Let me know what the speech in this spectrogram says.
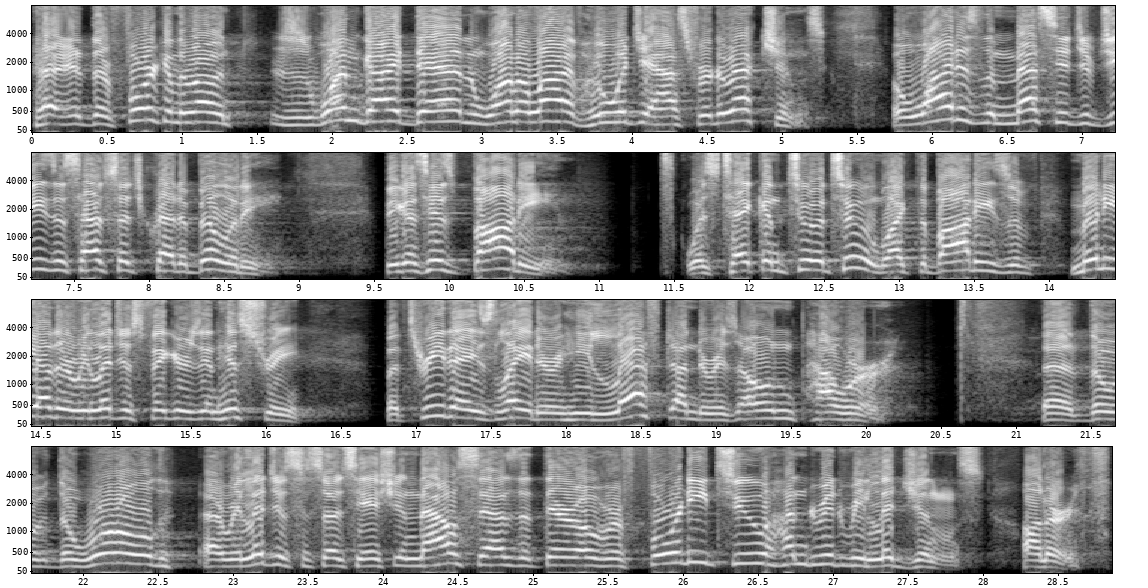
The fork in the road, there's one guy dead and one alive. Who would you ask for directions? But why does the message of Jesus have such credibility? Because his body was taken to a tomb, like the bodies of many other religious figures in history. But three days later, he left under his own power. Uh, the, the World uh, Religious Association now says that there are over 4,200 religions on earth.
